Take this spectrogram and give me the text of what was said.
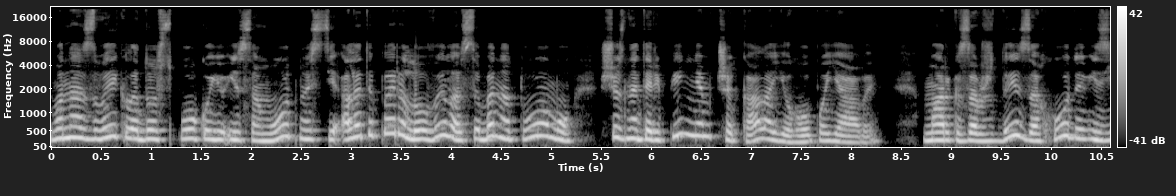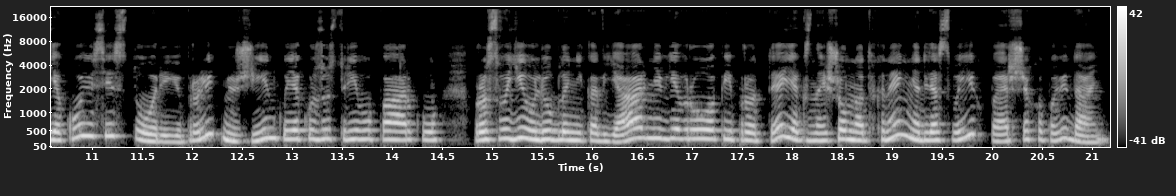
Вона звикла до спокою і самотності, але тепер ловила себе на тому, що з нетерпінням чекала його появи. Марк завжди заходив із якоюсь історією про літню жінку, яку зустрів у парку, про свої улюблені кав'ярні в Європі, про те, як знайшов натхнення для своїх перших оповідань.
